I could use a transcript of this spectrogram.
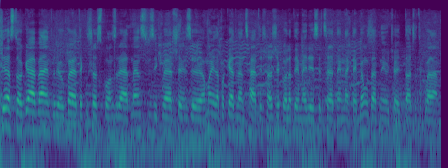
Sziasztok, Gál Bálint vagyok, Biotekus a szponzorált Men's Physique versenyző. A mai nap a kedvenc hát és hasgyakorlataim egy részét szeretnénk nektek bemutatni, úgyhogy tartsatok velem!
